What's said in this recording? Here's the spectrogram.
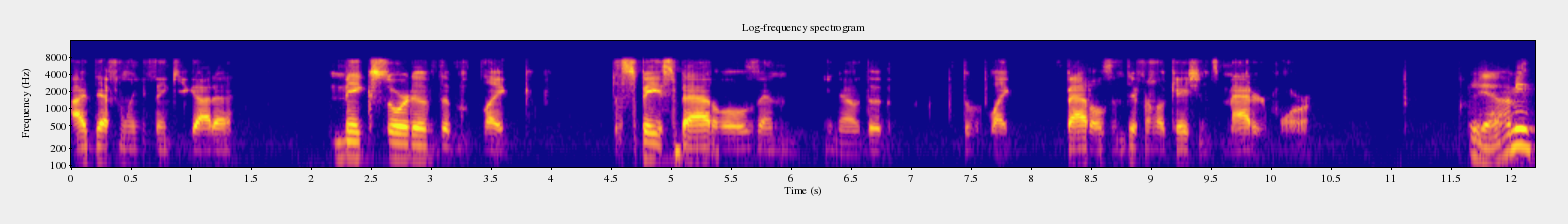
I definitely think you gotta make sort of the like the space battles and you know the the like battles in different locations matter more. Yeah, I mean,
